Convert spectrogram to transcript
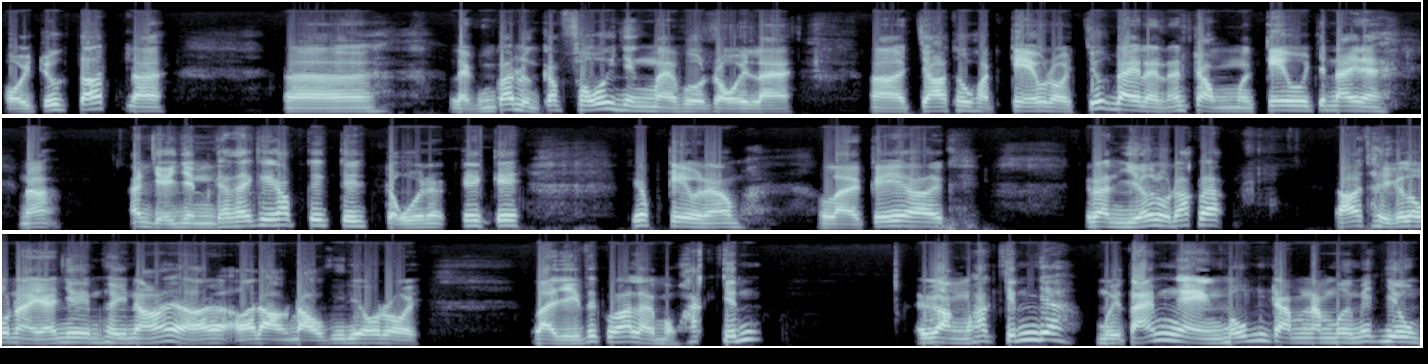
Hồi trước Tết uh, là cũng có đường cấp phối nhưng mà vừa rồi là uh, cho thu hoạch keo rồi. Trước đây là nó trồng keo trên đây nè. Đó. Anh chị nhìn thấy cái góc cái cái trụ cái cái, cái góc keo này không? Là cái cái ranh giới lô đất đó. Đó thì cái lô này như em thi nói ở ở đoạn đầu video rồi là diện tích của nó là một h 9 gần một h 9 chứ 18.450 mét vuông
